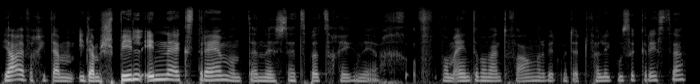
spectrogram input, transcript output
ja, einfach in dem, in dem Spiel innen extrem und dann ist es plötzlich irgendwie einfach vom einen Moment auf den anderen wird man dort völlig rausgerissen.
